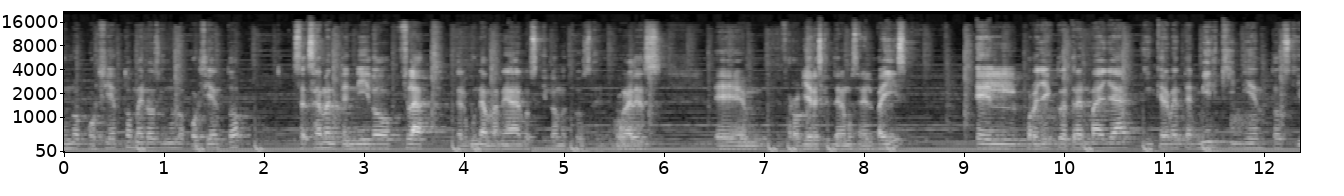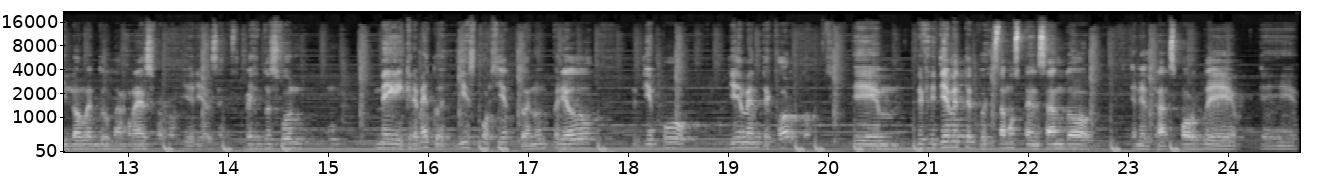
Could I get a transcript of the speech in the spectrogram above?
1%, menos de un 1%. Se, ha mantenido flat de alguna manera los kilómetros de redes eh, ferroviarias que tenemos en el país. El proyecto de Tren Maya incrementa en 1.500 kilómetros las redes ferroviarias de nuestro país. Entonces fue un, mega incremento del 10% en un periodo de tiempo relativamente corto. Eh, definitivamente, pues estamos pensando en el transporte eh,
